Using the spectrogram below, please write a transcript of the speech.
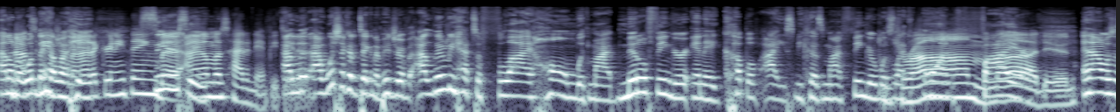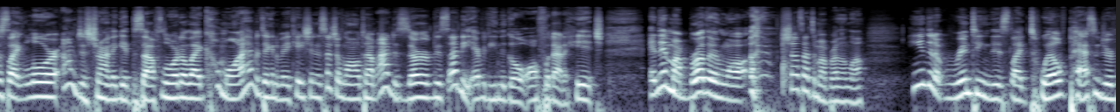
I don't know what the hell I hit. or anything, Seriously. but I almost had it I, li- I wish I could have taken a picture of it. I literally had to fly home with my middle finger in a cup of ice because my finger was like on Drama, fire, dude. And I was just like, Lord, I'm just trying to get to South Florida. Like, come on, I haven't taken a vacation in such a long time. I deserve this. I need everything to go off without a hitch. And then my brother-in-law, shouts out to my brother-in-law. He ended up renting this like 12 passenger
